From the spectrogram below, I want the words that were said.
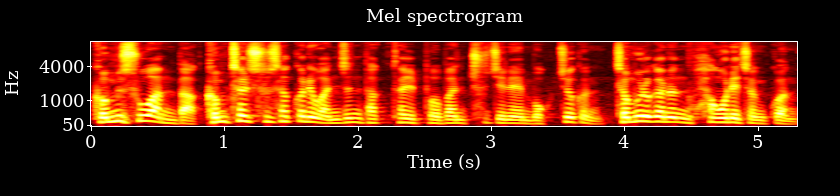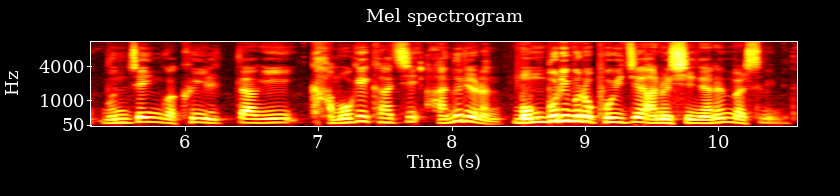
검수완박 검찰 수사권의 완전 박탈 법안 추진의 목적은 저물어가는 황혼의 정권 문재인과 그 일당이 감옥에 가지 않으려는 몸부림으로 보이지 않으시냐는 말씀입니다.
